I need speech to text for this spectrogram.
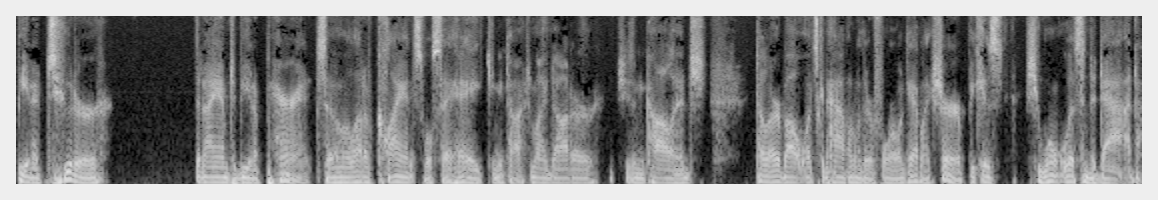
being a tutor than I am to being a parent. So a lot of clients will say, Hey, can you talk to my daughter? She's in college. Tell her about what's going to happen with her 401k. I'm like, sure, because she won't listen to dad,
